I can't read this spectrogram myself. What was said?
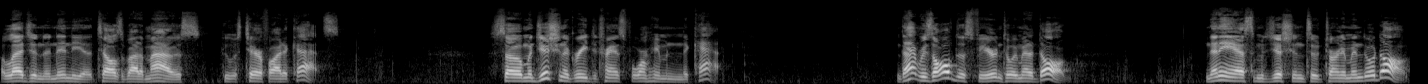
a legend in India that tells about a mouse who was terrified of cats. So a magician agreed to transform him into a cat. That resolved his fear until he met a dog. And then he asked the magician to turn him into a dog.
